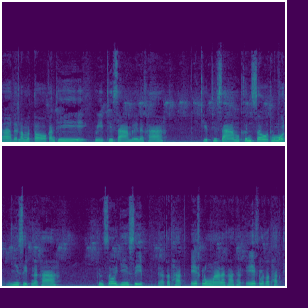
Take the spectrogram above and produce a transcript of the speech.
ค่ะเดี๋ยวเรามาต่อกันที่กลีบที่สามเลยนะคะกลีบที่สามขึ้นโซ่ทั้งหมด20นะคะ ขึ้นโซ่20แล้วก็ถัก x ลงมานะคะถัก x แล้วก็ถัก t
